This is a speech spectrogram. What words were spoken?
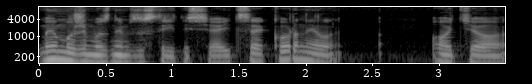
ми можемо з ним зустрітися. І це Корнел Отьо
